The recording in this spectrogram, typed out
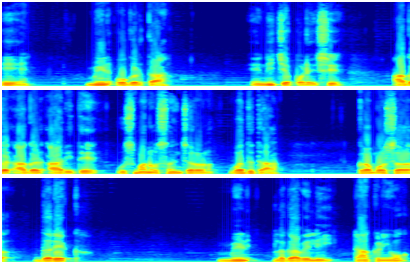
એ મીણ ઓગળતા એ નીચે પડે છે. આગળ આગળ આ રીતે ઉષ્માનું સંચરણ વધતા ક્રમશઃ દરેક મીણ લગાવેલી ટાંકણીઓ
